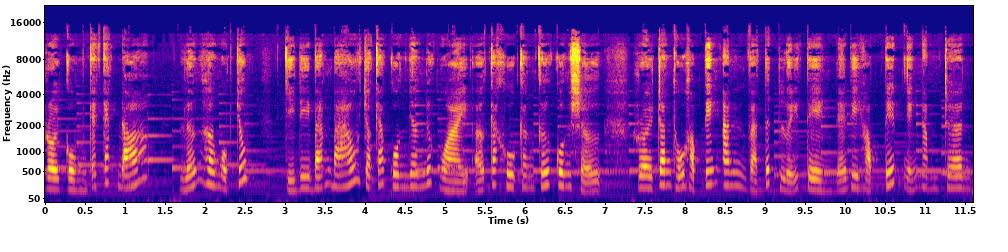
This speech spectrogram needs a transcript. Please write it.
Rồi cùng cái cách đó, lớn hơn một chút, chị đi bán báo cho các quân nhân nước ngoài ở các khu căn cứ quân sự, rồi tranh thủ học tiếng Anh và tích lũy tiền để đi học tiếp những năm trên.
